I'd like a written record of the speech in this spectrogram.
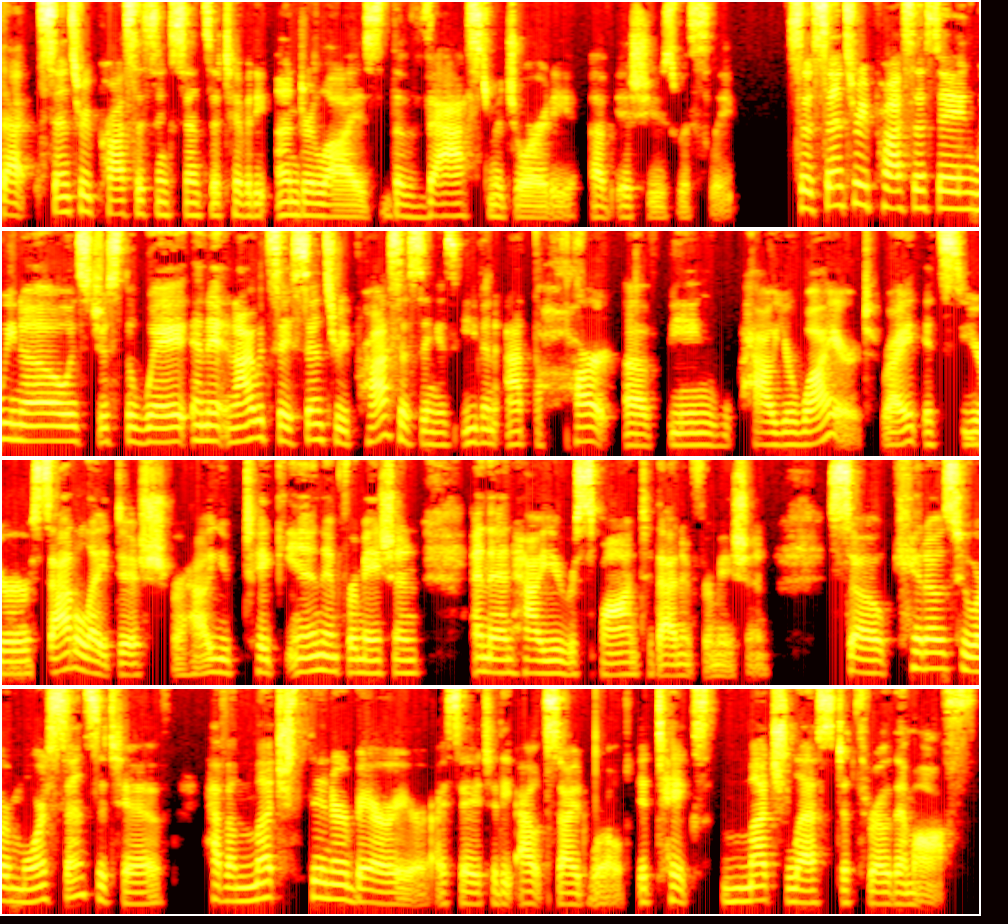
that sensory processing sensitivity underlies the vast majority of issues with sleep. So sensory processing, we know, is just the way, and, it, and I would say sensory processing is even at the heart of being how you're wired, right? It's mm-hmm. your satellite dish for how you take in information and then how you respond to that information. So kiddos who are more sensitive have a much thinner barrier, I say, to the outside world. It takes much less to throw them off.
